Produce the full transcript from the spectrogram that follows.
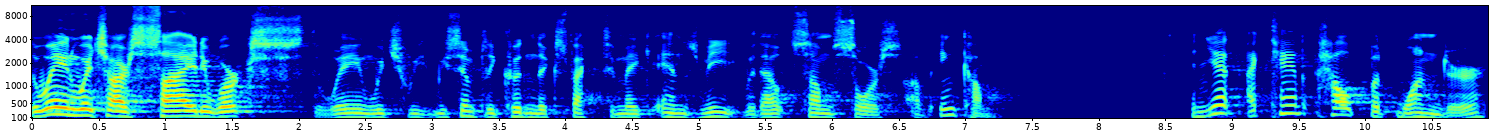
The way in which our society works, the way in which we, we simply couldn't expect to make ends meet without some source of income. And yet, I can't help but wonder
